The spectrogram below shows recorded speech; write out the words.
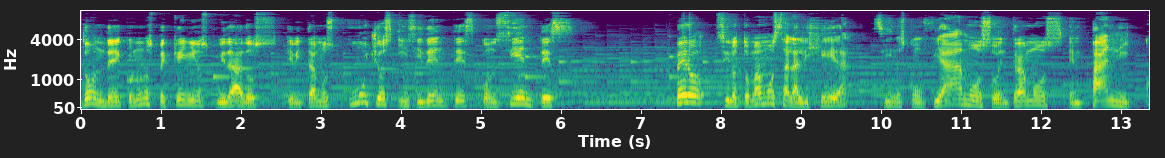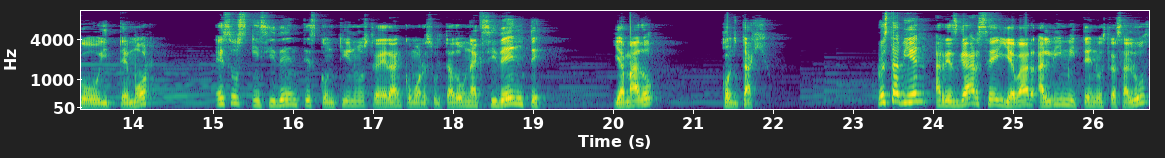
donde con unos pequeños cuidados evitamos muchos incidentes conscientes pero si lo tomamos a la ligera, si nos confiamos o entramos en pánico y temor, esos incidentes continuos traerán como resultado un accidente llamado contagio. No está bien arriesgarse y llevar al límite nuestra salud.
